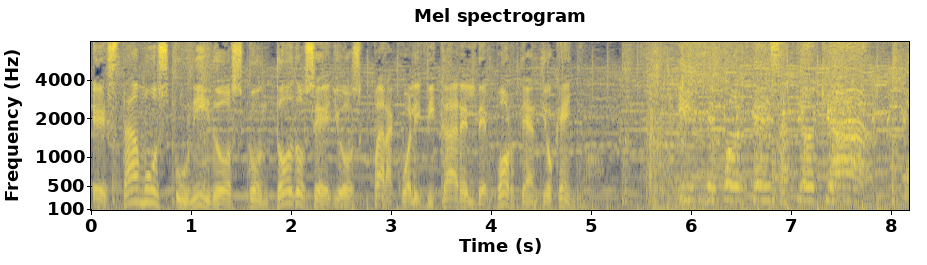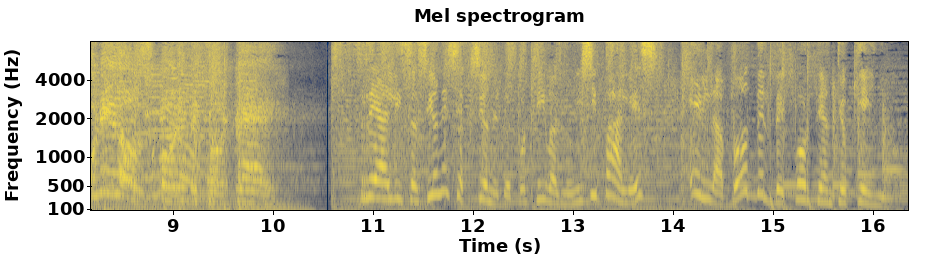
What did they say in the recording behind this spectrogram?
Estamos unidos con todos ellos para cualificar el deporte antioqueño. Indeportes Antioquia, unidos por el deporte. Realizaciones y acciones deportivas municipales en la voz del deporte antioqueño.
